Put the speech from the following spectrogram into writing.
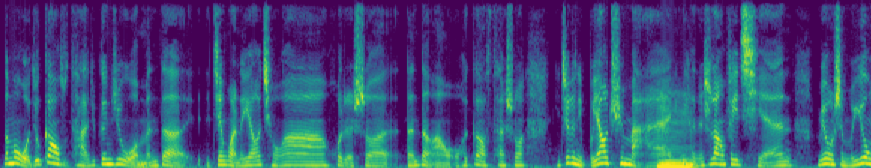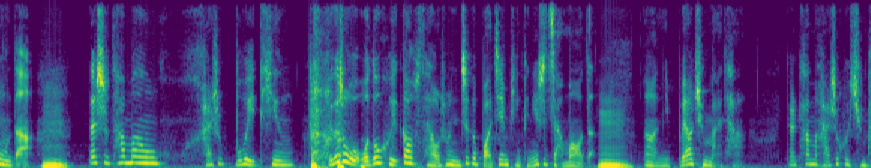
那么我就告诉他，就根据我们的监管的要求啊，或者说等等啊，我会告诉他说，你这个你不要去买，嗯你可能是浪费钱，没有什么用的。嗯但是他们还是不会听，有的时候我我都会告诉他，我说你这个保健品肯定是假冒的嗯，啊，你不要去买它。但是他们还是会去买。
